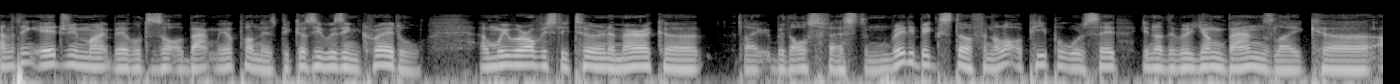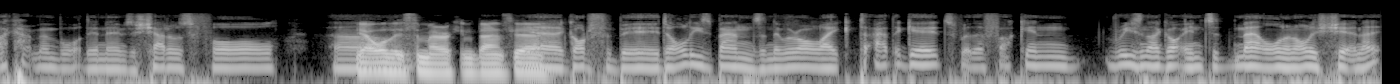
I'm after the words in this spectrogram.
And I think Adrian might be able to sort of back me up on this because he was in Cradle. And we were obviously touring America like with Ozzfest and really big stuff. And a lot of people would say, you know, there were young bands like uh, I can't remember what their names are, Shadows Fall. Um, yeah, all these American bands, yeah. Yeah, God forbid, all these bands, and they were all like at the gates with the fucking reason I got into metal and all this shit. And I,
